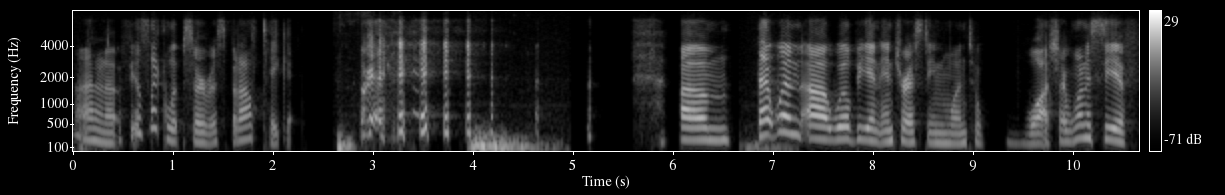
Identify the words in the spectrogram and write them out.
I don't know. It feels like lip service, but I'll take it. Okay. um, that one uh, will be an interesting one to watch. I want to see if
